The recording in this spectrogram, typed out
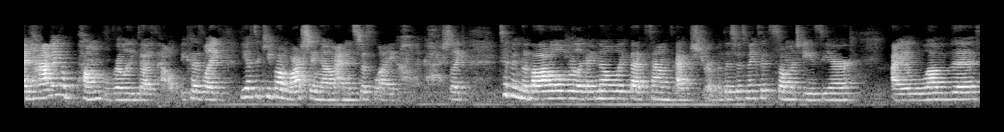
And having a pump really does help because like you have to keep on washing them and it's just like, oh my gosh, like tipping the bottle over, like I know like that sounds extra, but this just makes it so much easier. I love this.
